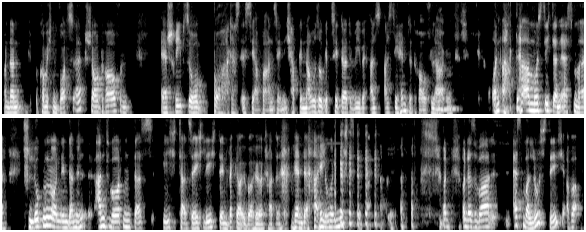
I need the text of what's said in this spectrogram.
Und dann bekomme ich ein WhatsApp, schau drauf und er schrieb so, boah, das ist ja Wahnsinn. Ich habe genauso gezittert, wie als, als die Hände drauf lagen. Mhm. Und auch da musste ich dann erstmal schlucken und ihm dann antworten, dass ich tatsächlich den Wecker überhört hatte während der Heilung und nichts gemacht hatte. Und, und das war erstmal lustig, aber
